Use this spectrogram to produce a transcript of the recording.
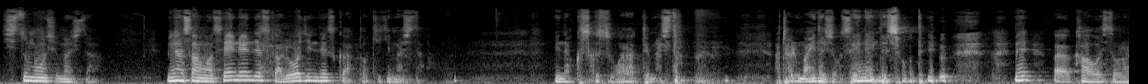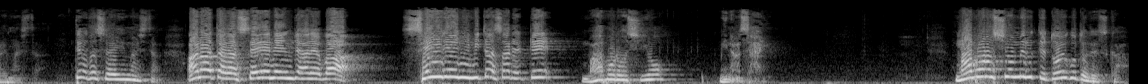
質問しました。皆さんは青年ですか老人ですかと聞きました。みんなクスクス笑ってました。当たり前でしょ、青年でしょうという、ね、顔をしておられました。で、私は言いました。あなたが青年であれば、精霊に満たされて、幻を見なさい。幻を見るってどういうことですか？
